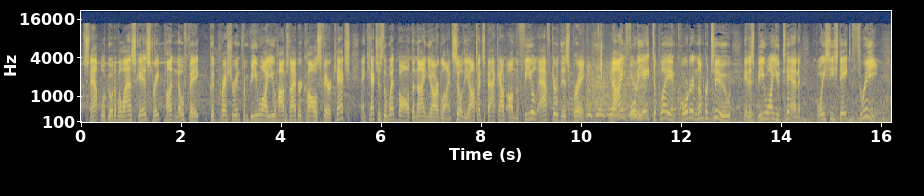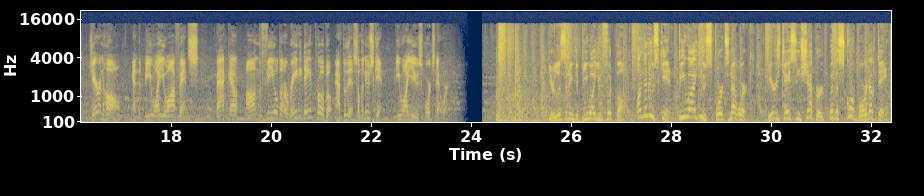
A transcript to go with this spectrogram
Snap will go to Velazquez. Straight punt, no fake. Good pressure in from BYU. Hobbs Nyberg calls fair catch and catches the wet ball at the nine yard line. So the offense back out on the field after this break. 9.48 to play in quarter number two. It is BYU 10, Boise State 3. Jaren Hall and the BYU offense back out on the field on a rainy day in Provo after this on the Nu Skin, BYU Sports Network. You're listening to BYU football on the Nu Skin, BYU Sports Network. Here's Jason Shepard with a scoreboard update.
